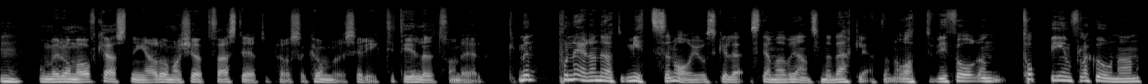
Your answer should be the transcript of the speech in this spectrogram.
Mm. Och med de avkastningar de har köpt fastigheter på så kommer det se riktigt illa ut för en del. Men ponera nu att mitt scenario skulle stämma överens med verkligheten och att vi får en topp i inflationen,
